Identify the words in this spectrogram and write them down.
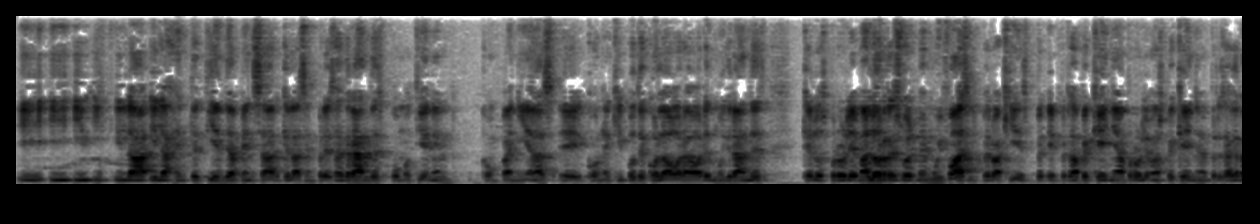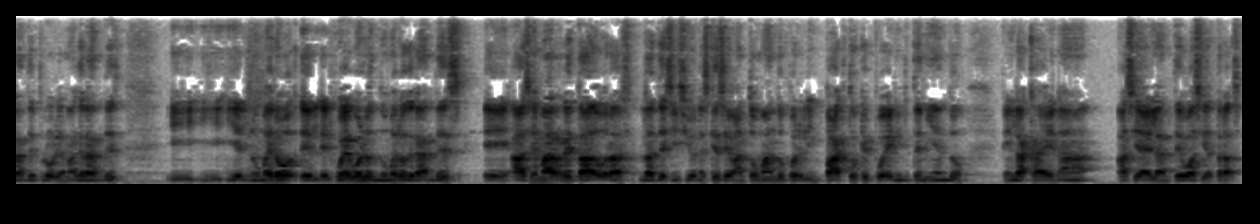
y, y, y, la, y la gente tiende a pensar que las empresas grandes, como tienen compañías eh, con equipos de colaboradores muy grandes, que los problemas los resuelven muy fácil, pero aquí es empresa pequeña, problemas pequeños, empresa grande, problemas grandes, y el, número, el, el, juego de los números grandes eh, hace más retadoras las decisiones que se van tomando por el impacto que pueden ir teniendo en la cadena hacia adelante o hacia atrás.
